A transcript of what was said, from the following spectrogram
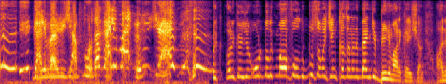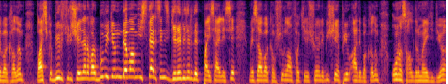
galiba öleceğim burada galiba öleceğim Ar- Arkadaşlar ortalık mahvoldu. Bu savaşın kazananı bence benim arkadaşlar. Hadi bakalım. Başka bir sürü şeyler var. Bu videonun devamı isterseniz gelebilir Dead Pies ailesi. Mesela bakın şuradan fakiri şöyle bir şey yapayım. Hadi bakalım. Ona saldırmaya gidiyor.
